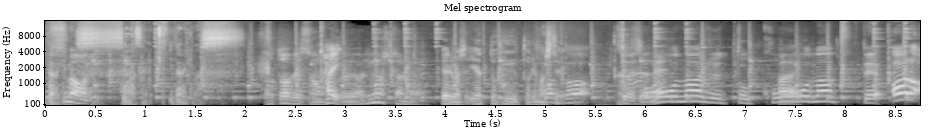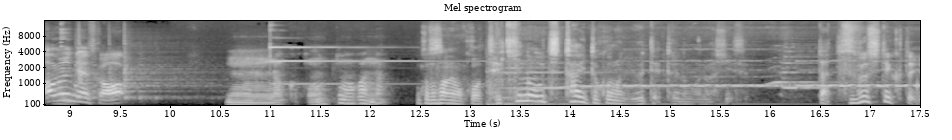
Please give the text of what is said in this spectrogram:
いただきます。すいません。いただきます。渡部さん、はい。これやりましたね。やりました。やっと風取りましたよ。そうですよね。こうなるとこうなって、あら危ないんじゃないですか？うんなんか本当わかんない。小田さんでもこう敵の打ちたいところに打てというのもあるらしいですよ。だから潰していくという。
